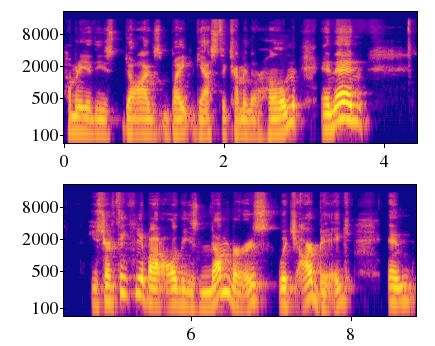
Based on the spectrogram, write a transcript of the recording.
How many of these dogs bite guests to come in their home? And then you start thinking about all these numbers, which are big, and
